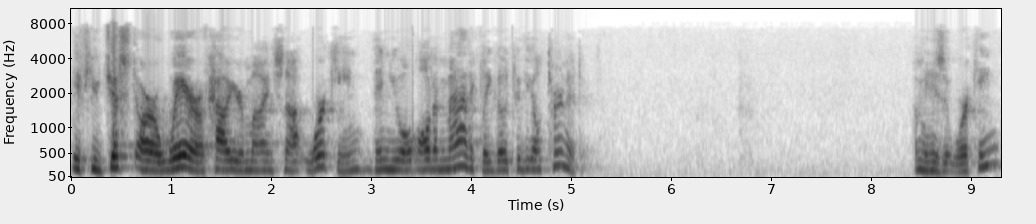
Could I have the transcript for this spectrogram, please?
if you just are aware of how your mind's not working, then you'll automatically go to the alternative. I mean, is it working?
